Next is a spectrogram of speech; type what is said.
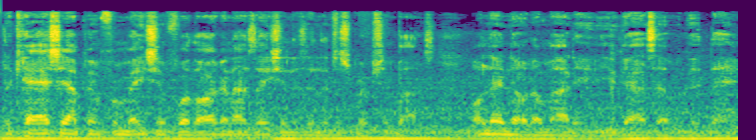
The Cash App information for the organization is in the description box. On that note, I'm out of here. You guys have a good day.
